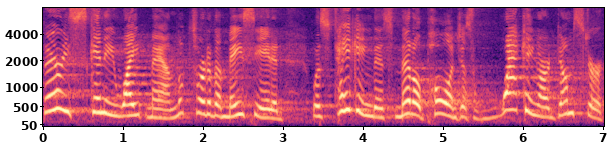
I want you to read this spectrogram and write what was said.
very skinny white man, looked sort of emaciated, was taking this metal pole and just whacking our dumpster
